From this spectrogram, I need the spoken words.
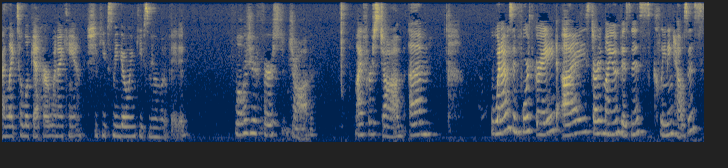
I, I like to look at her when I can. She keeps me going, keeps me motivated. What was your first job? My first job. Um, when I was in fourth grade, I started my own business cleaning houses.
